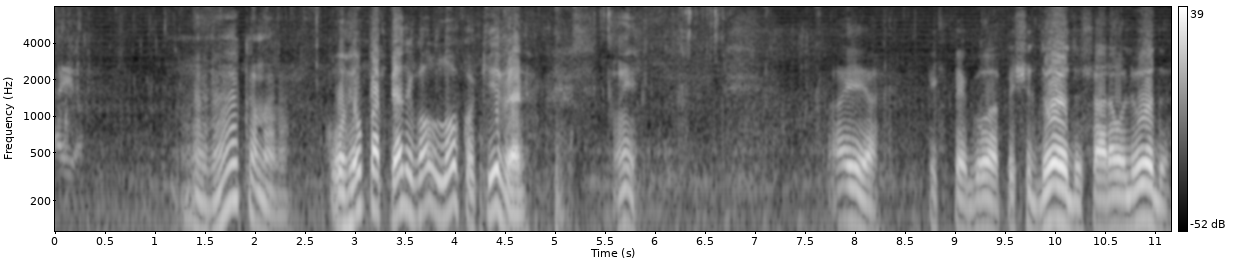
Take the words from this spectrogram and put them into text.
Aí, ó. Caraca, mano. Correu pra pedra igual louco aqui, velho. Aí. Aí, ó. O que, que pegou? Peixe doido, charolhudo.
